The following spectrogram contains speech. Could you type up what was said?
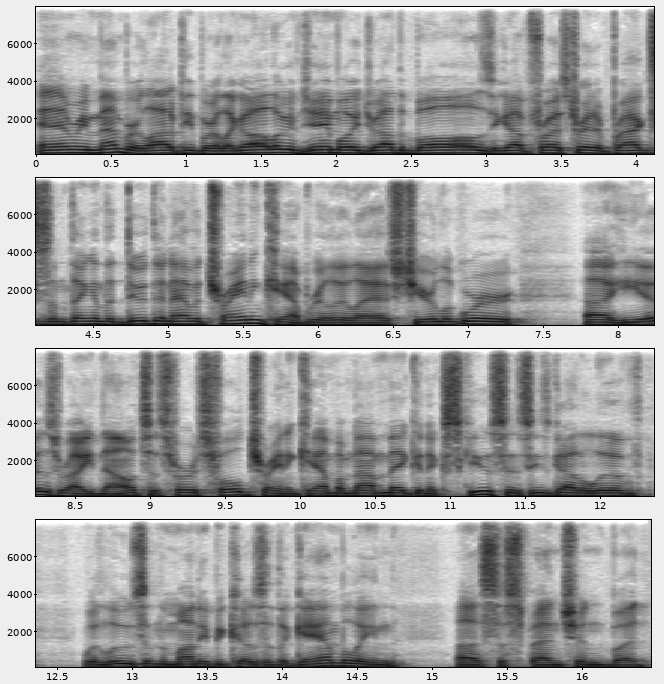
and remember, a lot of people are like, "Oh, look at J-Mo, he dropped the balls, he got frustrated at practice." I'm thinking the dude didn't have a training camp really last year. Look where uh, he is right now. It's his first full training camp. I'm not making excuses. He's got to live with losing the money because of the gambling uh, suspension. But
